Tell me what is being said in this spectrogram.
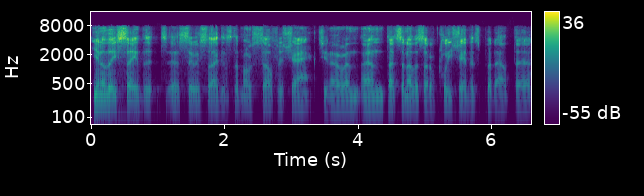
You know they say that uh, suicide is the most selfish act you know and and that's another sort of cliche that's put out there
